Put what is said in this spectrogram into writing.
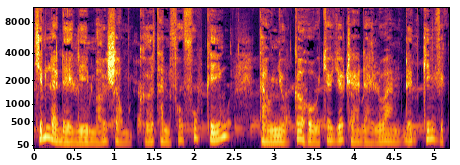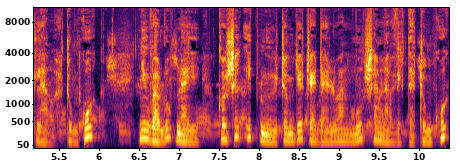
chính là đề nghị mở rộng cửa thành phố Phúc Kiến, tạo nhiều cơ hội cho giới trẻ Đài Loan đến kiếm việc làm ở Trung Quốc. Nhưng vào lúc này, có rất ít người trong giới trẻ Đài Loan muốn sang làm việc tại Trung Quốc.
